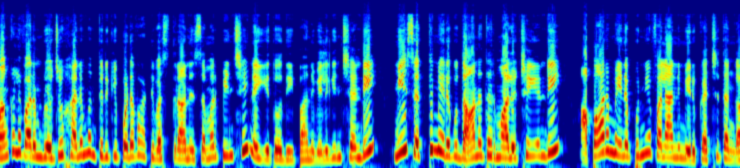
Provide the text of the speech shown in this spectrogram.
మంగళవారం రోజు హనుమంతుడికి పొడవాటి వస్త్రాన్ని సమర్పించి నెయ్యితో దీపాన్ని వెలిగించండి. మీ శక్తి మేరకు దాన ధర్మాలు చేయండి. అపారమైన పుణ్యఫలాన్ని మీరు ఖచ్చితంగా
